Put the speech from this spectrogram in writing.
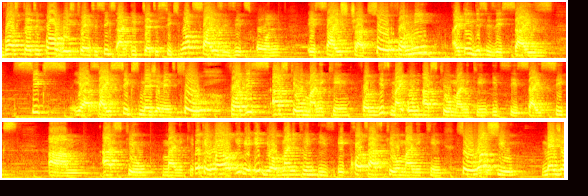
bust 34, waist 26, and hip 36. What size is it on a size chart so for me i think this is a size 6 yeah size 6 measurement so for this half scale mannequin for this my own half scale mannequin it's a size 6 um scale mannequin. Okay well if, you, if your mannequin is a quarter scale mannequin so once you measure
